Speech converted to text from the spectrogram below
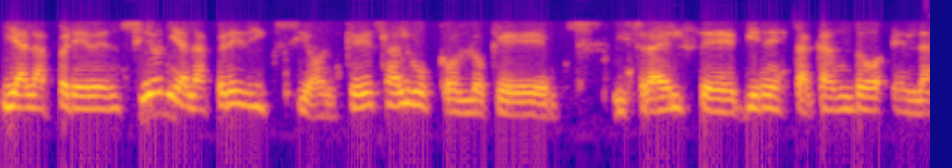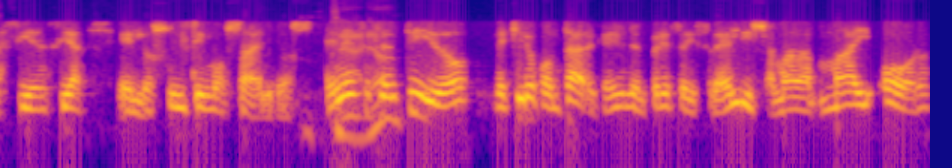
y a la prevención y a la predicción, que es algo con lo que Israel se viene destacando en la ciencia en los últimos años. En Claro. ese sentido, les quiero contar que hay una empresa israelí llamada MyOr,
